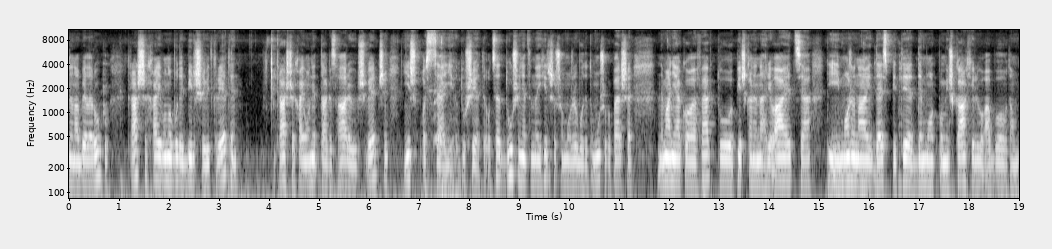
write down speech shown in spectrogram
не набили руку, краще хай воно буде більше відкрите. Краще хай вони так згарюють швидше, ніж ось це їх душити. Оце душення це найгірше, що може бути. Тому що, по-перше, нема ніякого ефекту, пічка не нагрівається, і може навіть десь піти димок поміж кахелю або там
